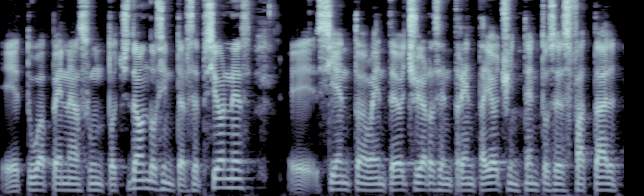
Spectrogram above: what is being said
eh, tuvo apenas un touchdown, dos intercepciones, 198 eh, yardas en 38 intentos es fatal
